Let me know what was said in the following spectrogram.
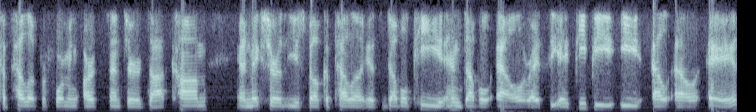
cappellaperformingartscenter.com. And make sure that you spell Cappella. It's double P and double L, right? C A P P E L L A.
